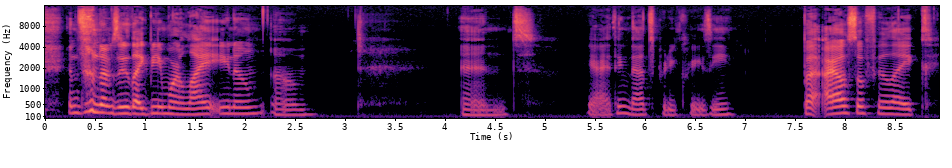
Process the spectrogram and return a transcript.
and sometimes it would like be more light. You know. Um, and yeah, I think that's pretty crazy. But I also feel like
